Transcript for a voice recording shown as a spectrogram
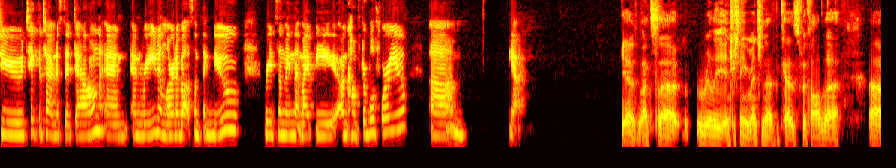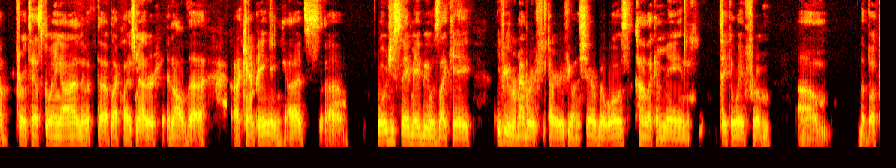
to take the time to sit down and and read and learn about something new. Read something that might be uncomfortable for you. Um, yeah. Yeah, that's uh, really interesting you mentioned that because with all the uh, protests going on with uh, Black Lives Matter and all the uh, campaigning, uh, it's uh, what would you say maybe it was like a if you remember if or if you want to share, but what was kind of like a main takeaway from um, the book?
